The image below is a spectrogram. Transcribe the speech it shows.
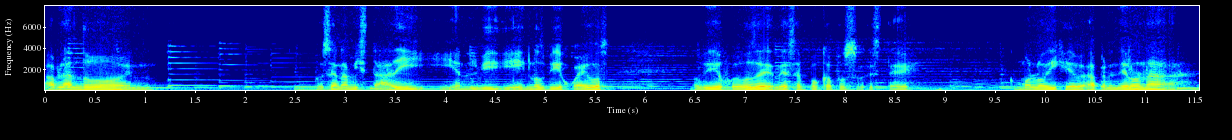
hablando en pues en amistad y, en, el, y los videojuegos los videojuegos de, de, esa época pues este como lo dije aprendieron a,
